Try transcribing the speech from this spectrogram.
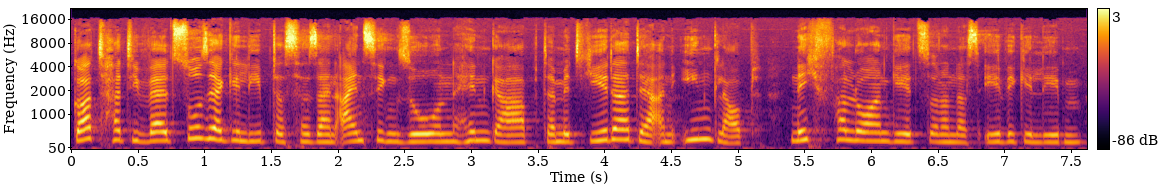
Gott hat die Welt so sehr geliebt, dass er seinen einzigen Sohn hingab, damit jeder, der an ihn glaubt, nicht verloren geht, sondern das ewige Leben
